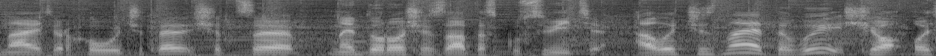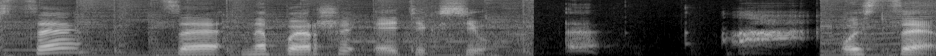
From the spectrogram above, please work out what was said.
навіть враховуючи те, що це найдорожчий затиск у світі. Але чи знаєте ви, що ось це це не перший Ethic Seal? Ось це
